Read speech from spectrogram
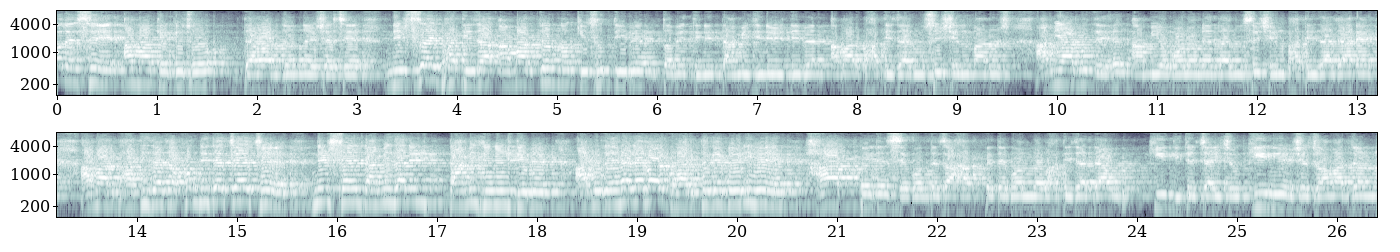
বলেছে, আমাকে কিছু দেওয়ার জন্য এসেছে। নিশ্চয় ভাতিজা আমার জন্য কিছু দিবেন, তবে তিনি দামি জিনিস দিবেন। আমার ভাতিজা রুচিশীল মানুষ। আমি আবু জেহেল, আমিও বড় নেতা, রুচিশীল ভাতিজা জানে। আমার ভাতিজা যখন দিতে চেয়েছে, নিশ্চয় দামি জানিস, দামি জিনিস দিবেন। আবু জেহেল এবার ঘর থেকে বেরিয়ে হাত পেতেছে, বলতেছে, হাত পেতে বলল, ভাতিজা, দাও, কি দিতে চাইছো, কি নিয়ে এসেছ আমার জন্য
